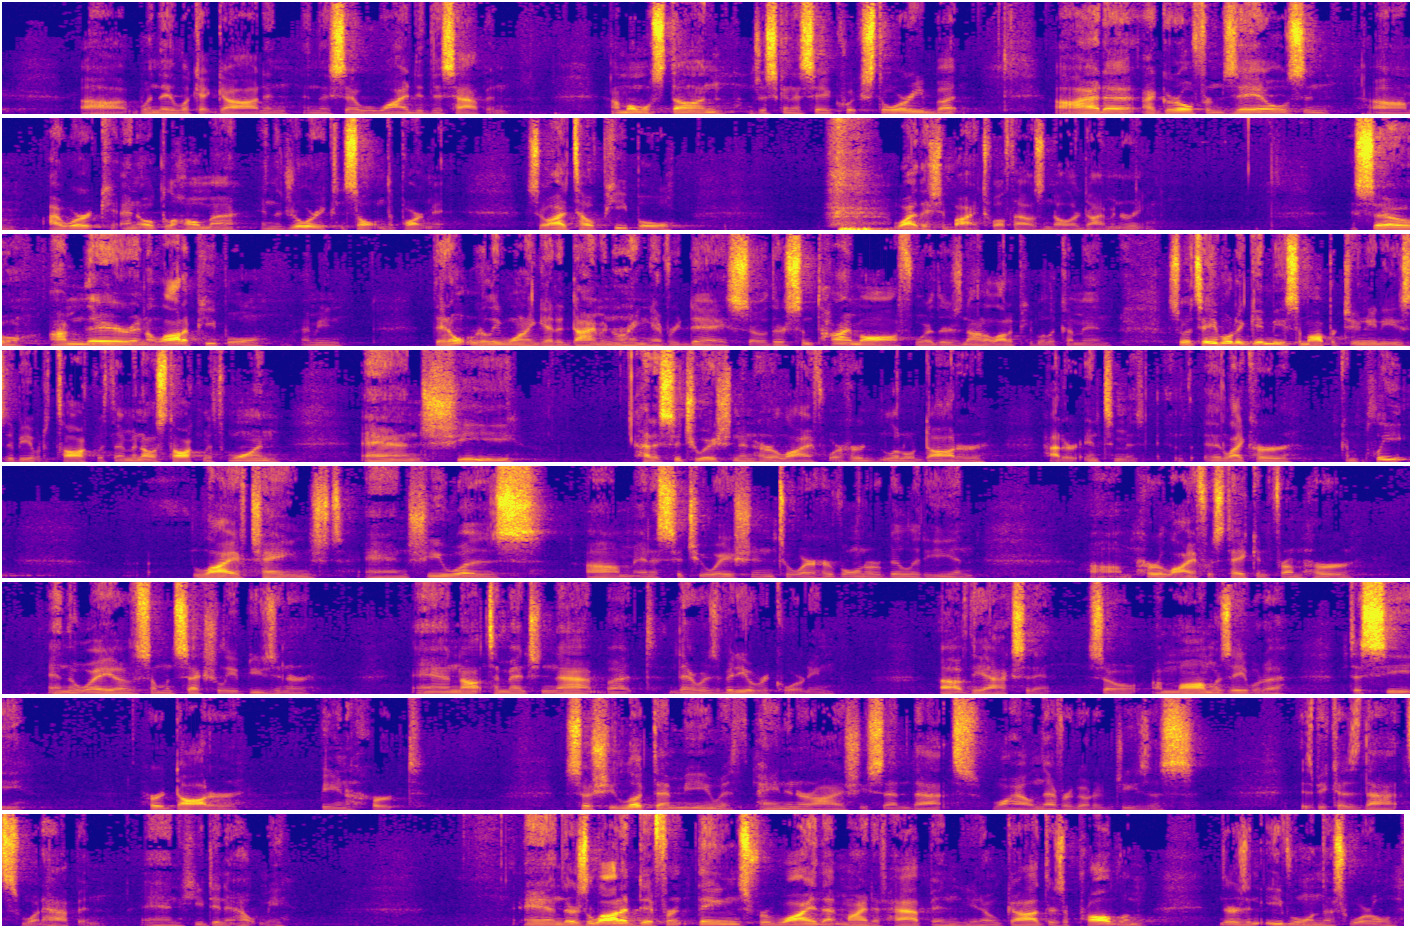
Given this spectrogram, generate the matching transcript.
uh, when they look at God and, and they say, Well, why did this happen? I'm almost done. I'm just going to say a quick story, but uh, I had a, a, girl from Zales, and um, I work in Oklahoma in the jewelry consultant department. So I tell people why they should buy a $12,000 diamond ring. So I'm there, and a lot of people, I mean, they don't really want to get a diamond ring every day. So there's some time off where there's not a lot of people that come in. So it's able to give me some opportunities to be able to talk with them. And I was talking with one, and she had a situation in her life where her little daughter had her intimate, like her complete life changed, and she was um, in a situation to where her vulnerability and um, her life was taken from her in the way of someone sexually abusing her. And not to mention that, but there was video recording of the accident. So a mom was able to, to see her daughter being hurt. So she looked at me with pain in her eyes. She said, That's why I'll never go to Jesus, is because that's what happened. And he didn't help me. And there's a lot of different things for why that might have happened. You know, God, there's a problem. there's an evil in this world.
